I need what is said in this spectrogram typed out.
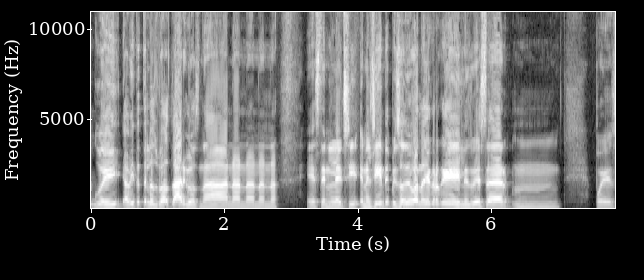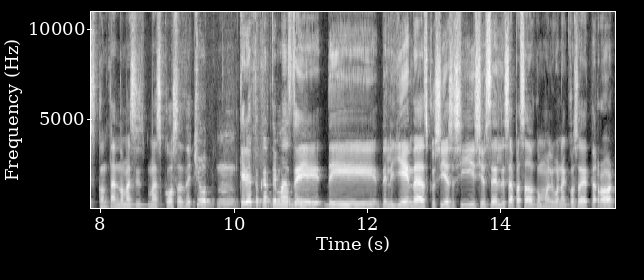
güey. Avítate los más largos. No, no, no, no, no. Este, en el, en el siguiente episodio, bueno, yo creo que les voy a estar... Mmm, pues contando más, más cosas. De hecho, mm, quería tocar temas de, de, leyendas, cosillas así. Si a ustedes les ha pasado como alguna cosa de terror,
